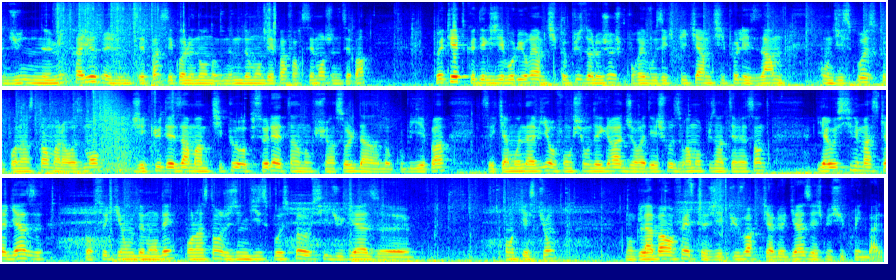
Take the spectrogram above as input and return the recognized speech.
d'une mitrailleuse, mais je ne sais pas c'est quoi le nom, donc ne me demandez pas forcément, je ne sais pas. Peut-être que dès que j'évoluerai un petit peu plus dans le jeu, je pourrai vous expliquer un petit peu les armes qu'on dispose, que pour l'instant, malheureusement, j'ai que des armes un petit peu obsolètes, hein, donc je suis un soldat, hein, donc n'oubliez pas, c'est qu'à mon avis, en fonction des grades, j'aurai des choses vraiment plus intéressantes. Il y a aussi le masque à gaz, pour ceux qui ont demandé. Pour l'instant, je ne dispose pas aussi du gaz euh, en question. Donc là-bas, en fait, j'ai pu voir qu'il y a le gaz et je me suis pris une balle.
